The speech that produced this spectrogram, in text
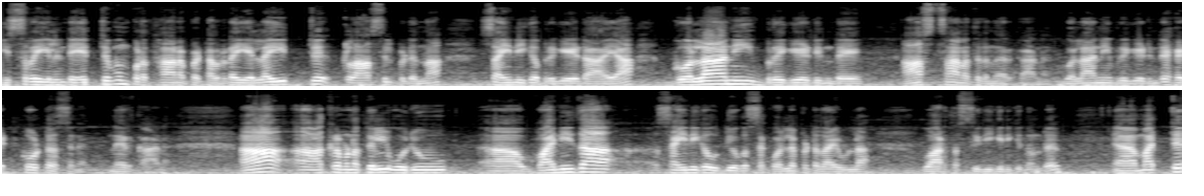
ഇസ്രയേലിന്റെ ഏറ്റവും പ്രധാനപ്പെട്ട അവരുടെ എലൈറ്റ് ക്ലാസ്സിൽപ്പെടുന്ന സൈനിക ബ്രിഗേഡായ ഗൊലാനി ബ്രിഗേഡിന്റെ ആസ്ഥാനത്തിന് നേർക്കാണ്. ഗൊലാനി ബ്രിഗേഡിന്റെ ഹെഡ് ക്വാർട്ടേഴ്സിന് നേർക്കാണ്. ആ ആക്രമണത്തിൽ ഒരു വനിതാ സൈനിക ഉദ്യോഗസ്ഥ കൊല്ലപ്പെട്ടതായുള്ള വാർത്ത സ്ഥിരീകരിക്കുന്നുണ്ട്. മറ്റ്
